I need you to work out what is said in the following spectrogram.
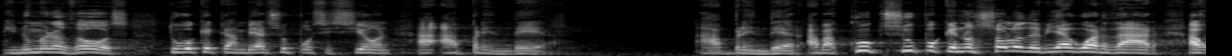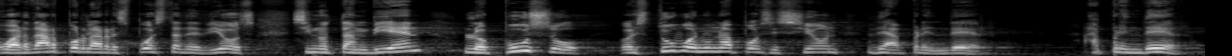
y número dos, tuvo que cambiar su posición a aprender. A aprender. Habacuc supo que no solo debía guardar, aguardar por la respuesta de Dios, sino también lo puso o estuvo en una posición de aprender. Aprender.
